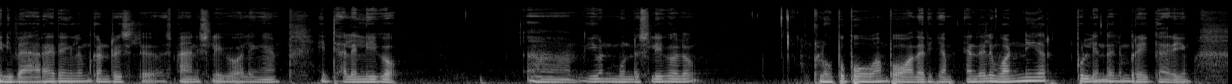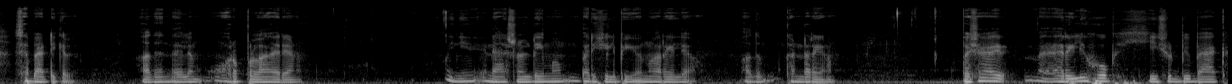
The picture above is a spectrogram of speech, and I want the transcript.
ഇനി വേറെ ഏതെങ്കിലും കൺട്രീസിൽ സ്പാനിഷ് ലീഗോ അല്ലെങ്കിൽ ഇറ്റാലിയൻ ലീഗോ ഈവൻ ബുണ്ടസ് ലീഗോലോ ക്ലോപ്പ് പോവാൻ പോവാതിരിക്കാം. എന്തായാലും വൺ ഇയർ പുള്ളി എന്തായാലും ബ്രേക്ക് ആയിരിക്കും. സെബാറ്റിക്കൽ അതെന്തായാലും ഉറപ്പുള്ള കാര്യമാണ്. ഇനി നാഷണൽ ടീമും പരിശീലിപ്പിക്കുമെന്നും അറിയില്ല. അതും കണ്ടറിയണം. പക്ഷേ I really hope he should be back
